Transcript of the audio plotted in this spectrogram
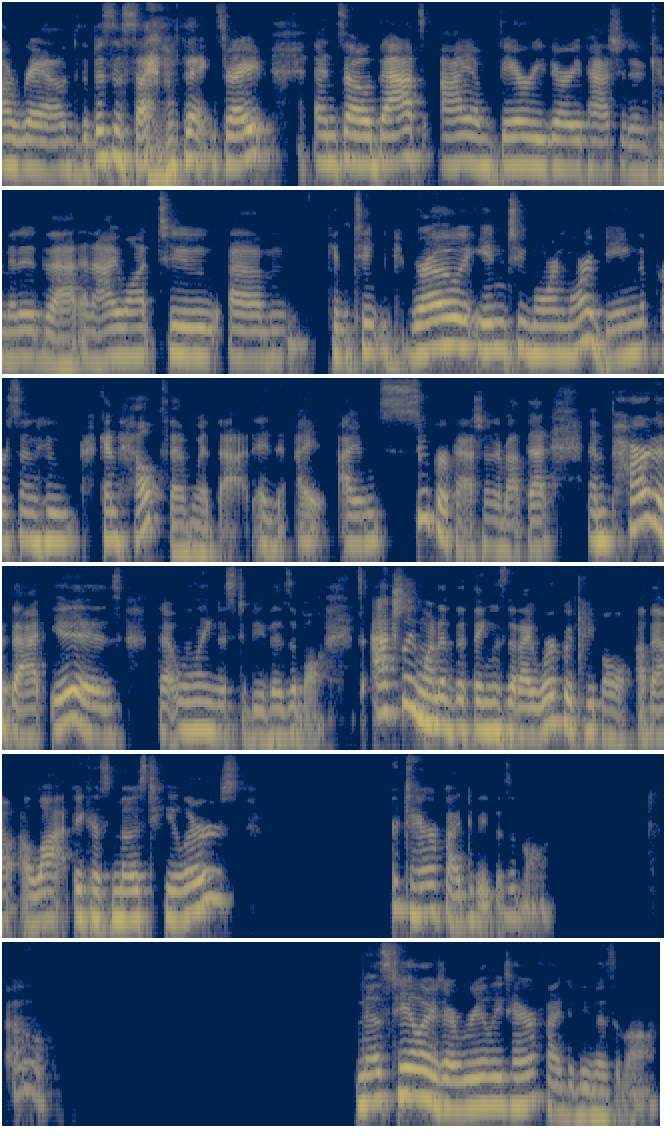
around the business side of things right? And so that's i am very very passionate and committed to that and i want to um continue grow into more and more being the person who can help them with that and i i'm super passionate about that and part of that is that willingness to be visible. It's actually one of the things that i work with people about a lot because most healers are terrified to be visible. Oh, most healers are really terrified to be visible.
